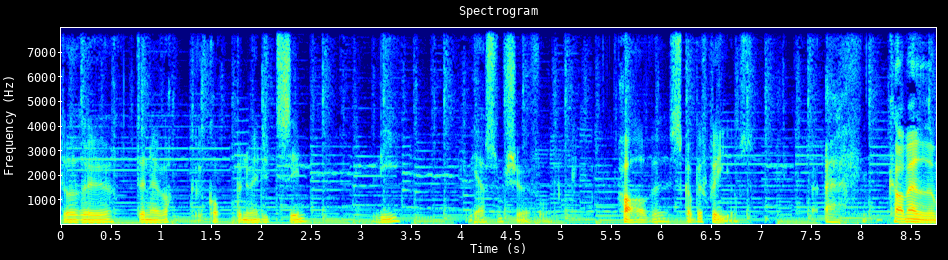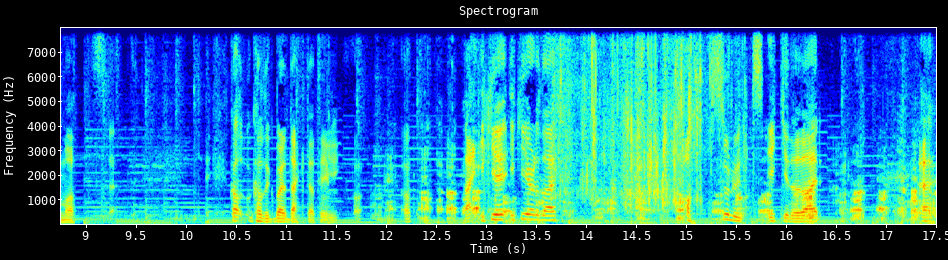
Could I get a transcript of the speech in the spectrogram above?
Du har rørt denne vakre koppen med ditt sinn. Vi, vi er som sjøfolk. Havet skal befri oss. Eh, Hva mener du om at Kan, kan du ikke bare dekke deg til? At, nei, ikke, ikke gjør det der. Absolutt ikke det der. Eh,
